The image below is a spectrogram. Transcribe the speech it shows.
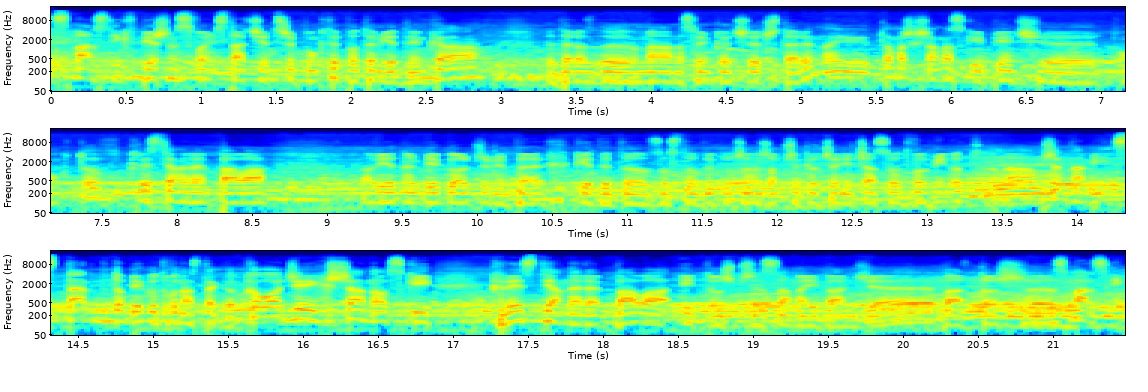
Smarslik w pierwszym swoim starcie 3 punkty, potem jedynka. Teraz e, ma na swoim koncie 4. No i Tomasz Chrzanowski 5 punktów. Krystian Rempała no w jednym biegu olbrzymi pech, kiedy to został wykluczony za przekroczenie czasu dwóch minut. No przed nami start do biegu 12. Kołodziej, Chrzanowski, Krystian Rempała i tuż przy samej bandzie Bartosz Zmarzlik.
